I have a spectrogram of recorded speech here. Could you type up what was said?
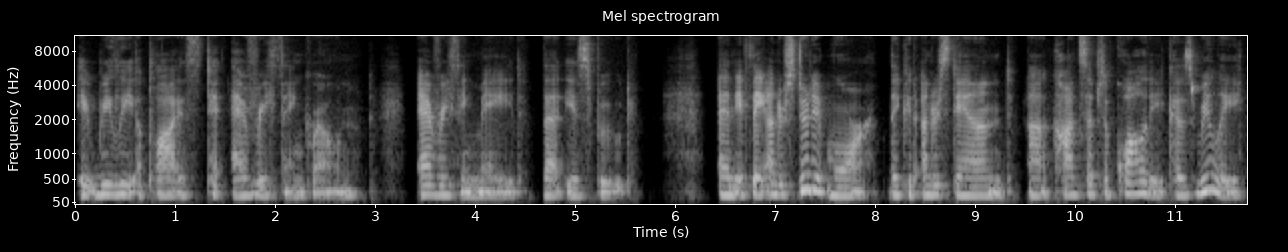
it really applies to everything grown, everything made that is food. And if they understood it more, they could understand uh, concepts of quality. Because really,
